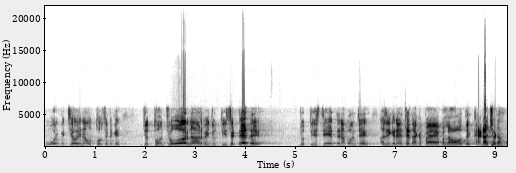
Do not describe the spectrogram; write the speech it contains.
ਹੋਰ ਪਿੱਛੇ ਹੋ ਜਾਂਦੇ ਆ, ਉੱਥੋਂ ਸਿੱਟ ਕੇ। ਜਿੱਥੋਂ ਜ਼ੋਰ ਨਾਲ ਵੀ ਜੁੱਤੀ ਸਿੱਟੇ ਤੇ ਜੁੱਤੀ ਸਟੇਜ ਤੇ ਨਾ ਪਹੁੰਚੇ ਅਸੀਂ ਕਹਿੰਦੇ ਇੱਥੇ ਤੱਕ ਪੈਪ ਲਾਓ ਤੇ ਖੈੜਾ ਛਡਾਓ।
